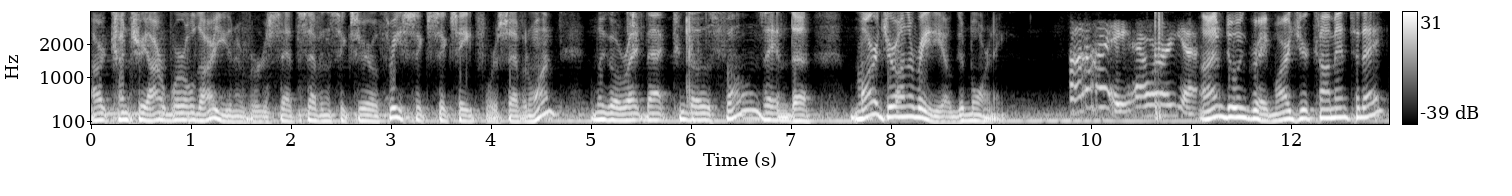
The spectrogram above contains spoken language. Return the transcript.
our country, our world, our universe at 760-366-8471. We go right back to those phones. And uh, Marge, you're on the radio. Good morning. Hi, how are you? I'm doing great. Marge, your comment today?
